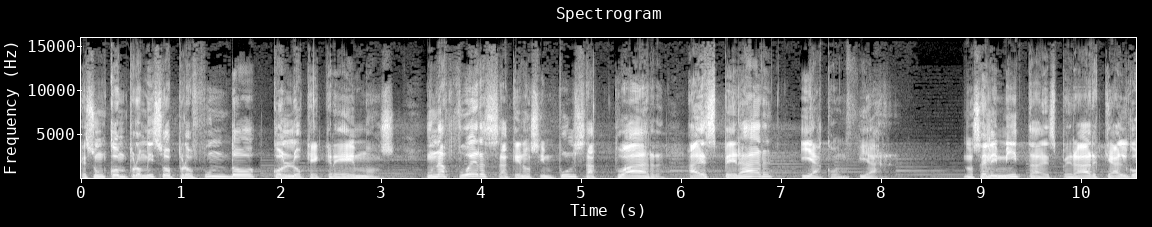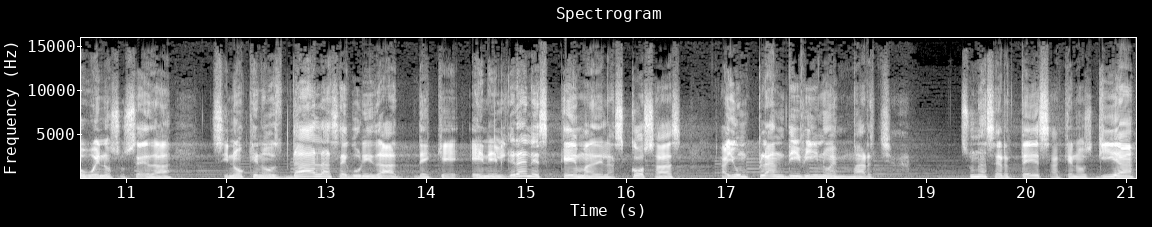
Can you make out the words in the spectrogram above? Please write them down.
Es un compromiso profundo con lo que creemos, una fuerza que nos impulsa a actuar, a esperar y a confiar. No se limita a esperar que algo bueno suceda, sino que nos da la seguridad de que en el gran esquema de las cosas hay un plan divino en marcha. Es una certeza que nos guía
